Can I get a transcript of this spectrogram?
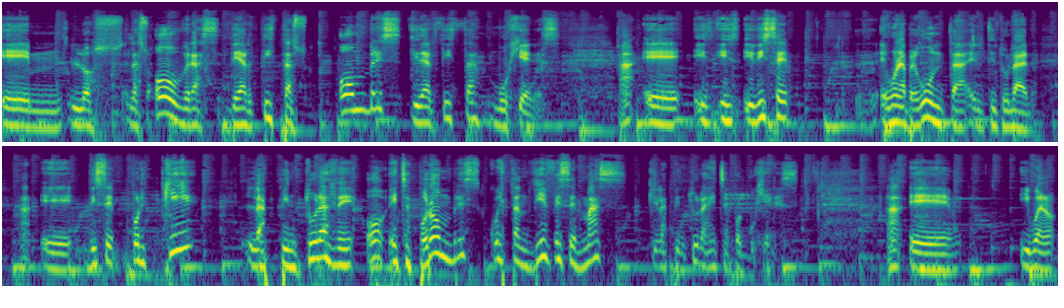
em, los, las obras de artistas hombres y de artistas mujeres. Ah, y, dice, es una pregunta el titular, ah, dice, ¿por qué las pinturas de, hechas por hombres cuestan 10 veces más que las pinturas hechas por mujeres? Ah, eh, y bueno,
